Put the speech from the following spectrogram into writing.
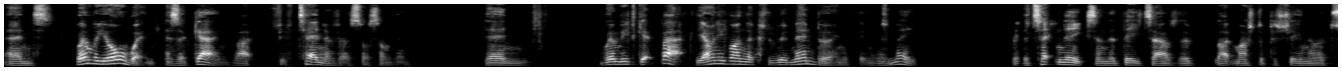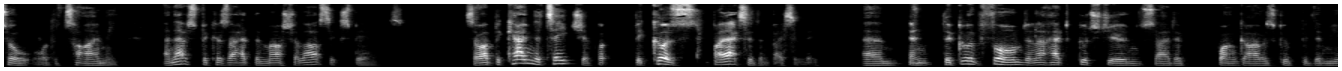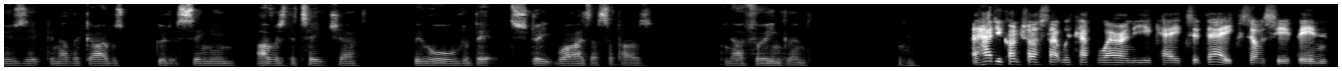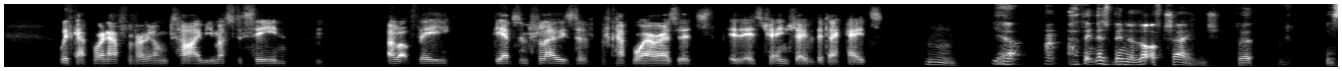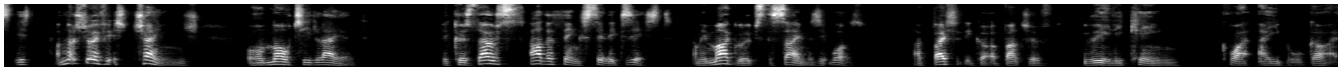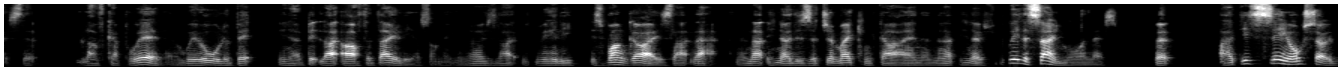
And when we all went as a gang, like 10 of us or something, then when we'd get back, the only one that could remember anything was me. The techniques and the details, the like Master Pachinho had taught, or the timing, and that's because I had the martial arts experience. So I became the teacher, but because by accident, basically. Um, and the group formed, and I had good students. I had a one guy was good with the music, another guy was good at singing. I was the teacher. We were all a bit streetwise, I suppose, you know, for England. and how do you contrast that with capoeira in the UK today? Because obviously you've been with capoeira now for a very long time. You must have seen a lot of the the ebbs and flows of, of capoeira as it's it, it's changed over the decades. Hmm. Yeah, I think there's been a lot of change, but it's, it's, I'm not sure if it's change or multi-layered because those other things still exist. I mean, my group's the same as it was. I've basically got a bunch of really keen, quite able guys that love capoeira, and we're all a bit, you know, a bit like Arthur Daley or something. You know, it's like really, there's one guy is like that, and that, you know, there's a Jamaican guy, and, and you know, we're the same more or less. But I did see also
